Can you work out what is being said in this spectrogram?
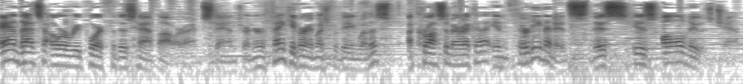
And that's our report for this half hour. I'm Stan Turner. Thank you very much for being with us. Across America in 30 minutes, this is All News Channel.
